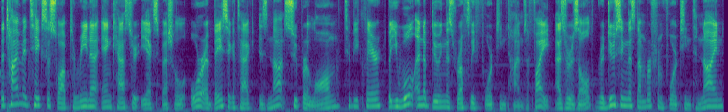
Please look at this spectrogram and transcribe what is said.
The time it takes to swap to Rina and cast your EX special or a basic attack is not super long, to be clear, but you will end up doing this roughly 14 times a fight. As a result, reducing this number from 14 to 9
